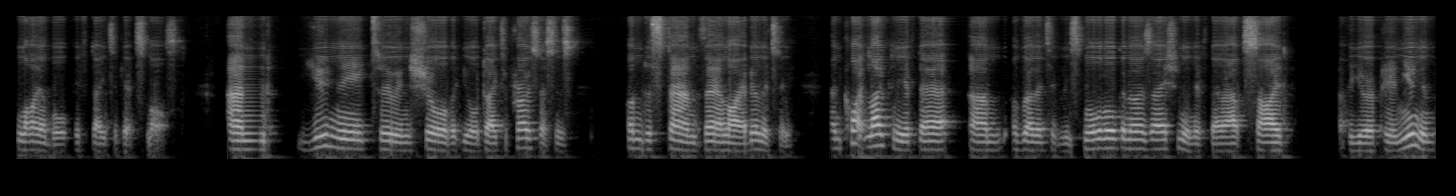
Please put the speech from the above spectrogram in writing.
liable if data gets lost. And you need to ensure that your data processors understand their liability. And quite likely if they're um, a relatively small organization and if they're outside the European Union,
